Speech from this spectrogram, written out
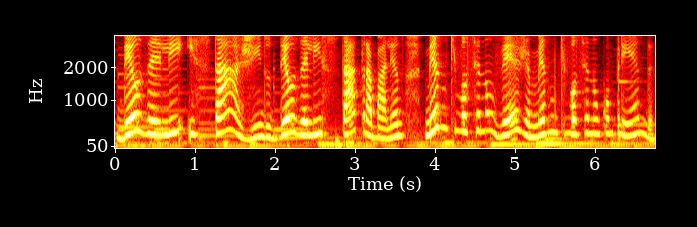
Deus ele está agindo, Deus ele está trabalhando, mesmo que você não veja, mesmo que você não compreenda.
